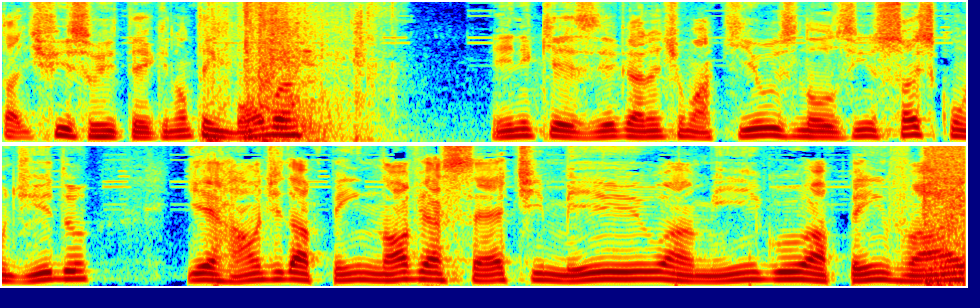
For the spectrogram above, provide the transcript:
Tá difícil o retake, não tem bomba. NQZ garante uma kill, Snowzinho só escondido. E é round da PEN 9 a 7 Meu amigo, a PEN vai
